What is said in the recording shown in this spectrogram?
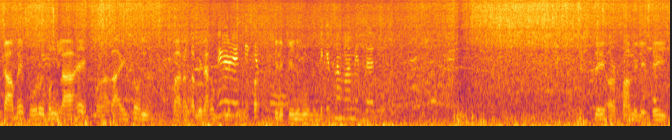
Dami, puro ibang lahi. Mga ka-idol. Parang kami lang ang Meron yung Pilipino, ticket mo. Pilipino muna. Ticket ng mami at daddy ko. They are family days.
